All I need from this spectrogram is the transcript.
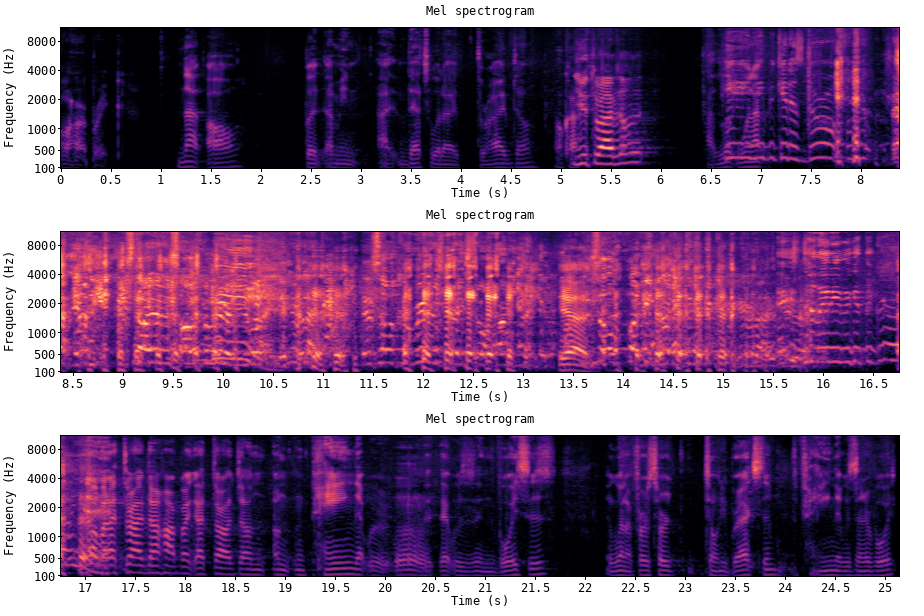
or heartbreak? Not all, but I mean, I, that's what I thrived on. Okay. You thrived on it. I He didn't when I, even get his girl. From the, started his whole career. You're right. You're right. His whole career is based on heartbreak. Yes. His whole fucking career. You're right. he still ain't even get the girl no, but I thrived on heartbreak. I thrived on, on, on pain that were that, that was in voices. And when I first heard Toni Braxton, the pain that was in her voice,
